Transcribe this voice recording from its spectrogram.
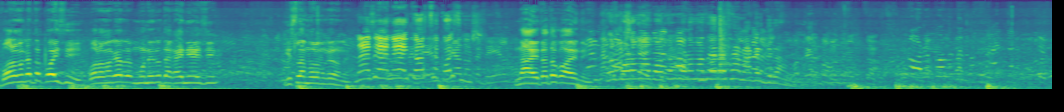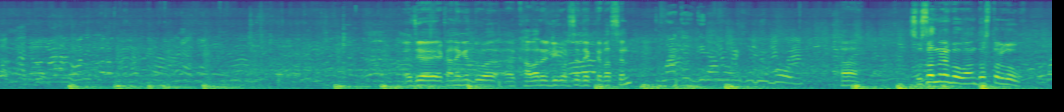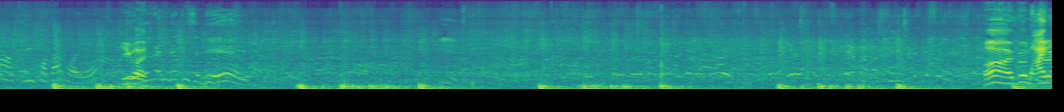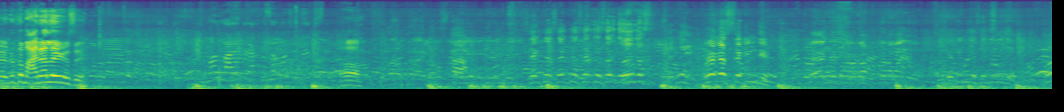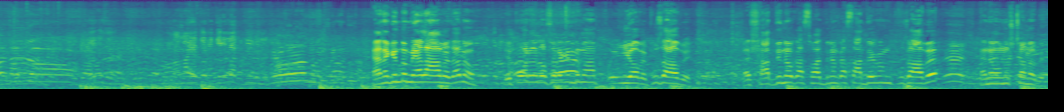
বড় মাকে তো কইছি বড় মাকে মনিরও দেখাই নিয়ে আইছি। গেছিলাম বড় মাকে ওখানে। না এটা তো কয়নি। যে এখানে কিন্তু খাবার রেডি করছে দেখতে পাচ্ছেন। হ্যাঁ। সুচন্দ্রের বউ আমার দোস্তর বউ। কি কথা কয়? হ্যাঁ এটা তো ভাইরাল এটা তো ভাইরাল হয়ে গেছে। হ্যাঁ। এখানে কিন্তু মেলা হবে জানো? এর পরের বছরে কিন্তু মা ই হবে পূজা হবে। সাত দিনের কাজ ছয় দিনের কাজ সাত দিন পূজা হবে। এখানে অনুষ্ঠান হবে।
